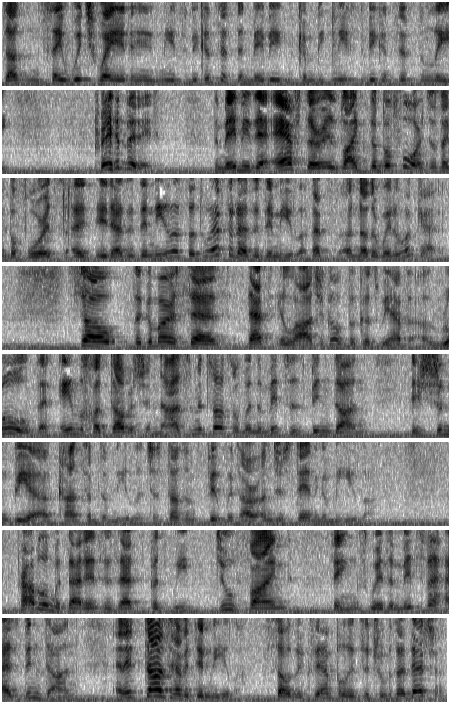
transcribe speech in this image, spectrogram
Doesn't say which way it needs to be consistent. Maybe it be, needs to be consistently prohibited. Maybe the after is like the before. Just like before it's uh, it has a demila, so to after it has a demila. That's another way to look at it. So the Gemara says that's illogical because we have a rule that ein davish and na'as mitzvah. So when the mitzvah has been done, there shouldn't be a, concept of mi'ila. It just doesn't fit with our understanding of mi'ila. The problem with that is, is that, but we do find things where the mitzvah has been done and it does have a din mi'ila. So the example is the Trumas Hadeshen.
